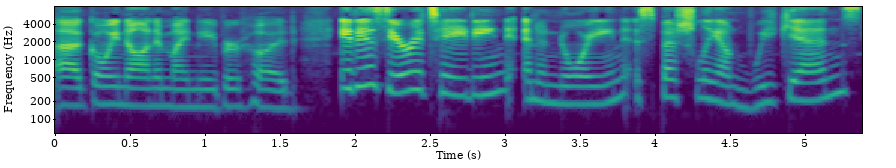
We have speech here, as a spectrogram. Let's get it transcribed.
Uh, going on in my neighborhood. It is irritating and annoying, especially on weekends.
